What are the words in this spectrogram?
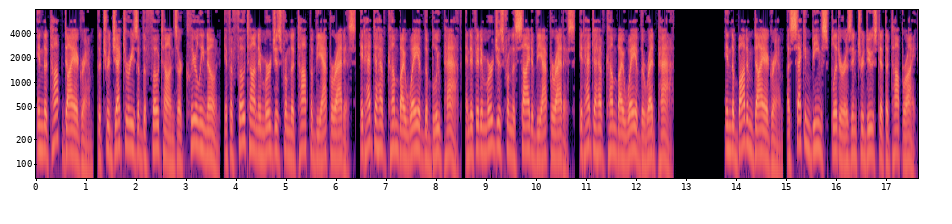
In the top diagram, the trajectories of the photons are clearly known. If a photon emerges from the top of the apparatus, it had to have come by way of the blue path, and if it emerges from the side of the apparatus, it had to have come by way of the red path. In the bottom diagram, a second beam splitter is introduced at the top right.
